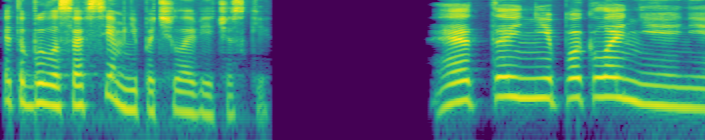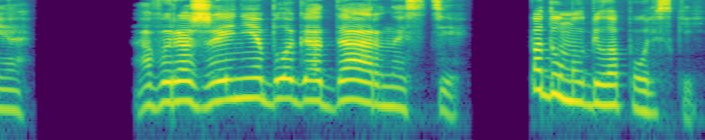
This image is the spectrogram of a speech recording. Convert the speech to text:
Это было совсем не по-человечески. «Это не поклонение, а выражение благодарности», — подумал Белопольский.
